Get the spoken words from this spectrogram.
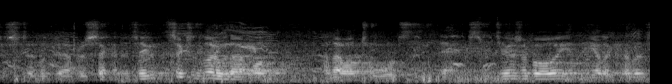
just uh, looked down for a second or two. Six is low with that one, and now on towards the next. Here's a boy in the yellow colours,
